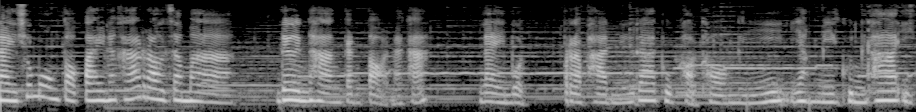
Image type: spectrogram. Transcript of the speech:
ในชั่วโมงต่อไปนะคะ เราจะมา เดินทางกันต่อนะคะ ในบทประพันธ์นิราชภูเขาทองนี้ยังมีคุณค่าอีก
